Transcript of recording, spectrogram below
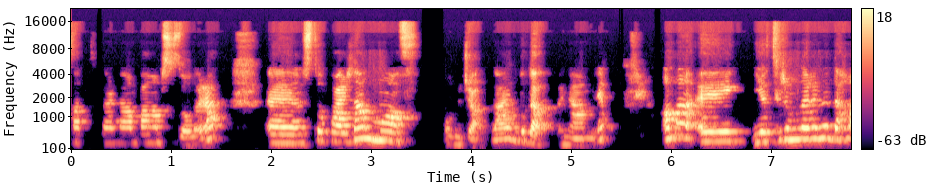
sattıklarından bağımsız olarak e, stopajdan muaf olacaklar. Bu da önemli. Ama e, yatırımlarını daha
